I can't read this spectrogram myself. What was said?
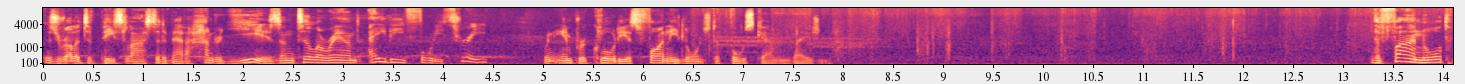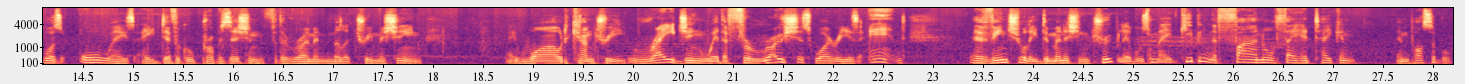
This relative peace lasted about 100 years until around AD 43 when Emperor Claudius finally launched a full scale invasion. The far north was always a difficult proposition for the Roman military machine, a wild country raging where the ferocious warriors and eventually diminishing troop levels made keeping the far north they had taken impossible.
